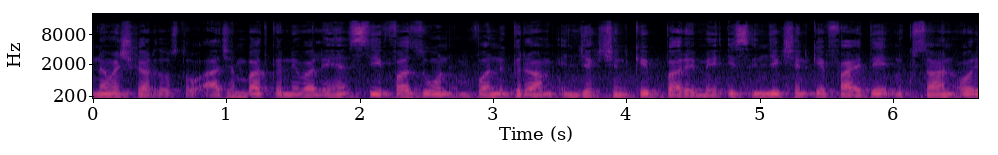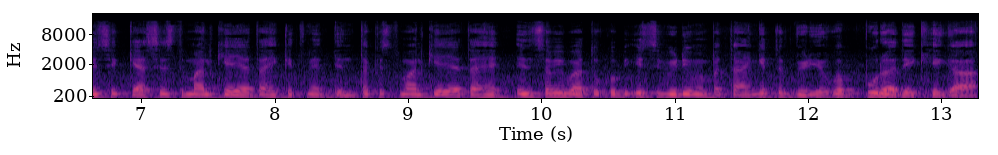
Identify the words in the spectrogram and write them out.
नमस्कार दोस्तों, आज हम बात करने वाले हैं सीफा जोन वन ग्राम इंजेक्शन के बारे में। इस इंजेक्शन के फ़ायदे, नुकसान और इसे कैसे इस्तेमाल किया जाता है, कितने दिन तक इस्तेमाल किया जाता है, इन सभी बातों को भी इस वीडियो में बताएँगे तो वीडियो को पूरा देखेगा।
